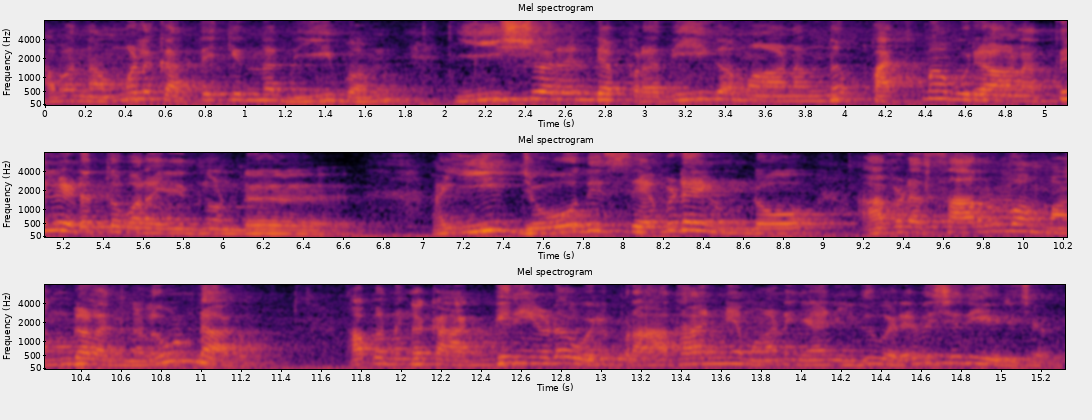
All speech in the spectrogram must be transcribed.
അപ്പം നമ്മൾ കത്തിക്കുന്ന ദീപം ഈശ്വരന്റെ പ്രതീകമാണെന്ന് പത്മപുരാണത്തിൽ എടുത്തു പറയുന്നുണ്ട്. ഈ ജ്യോതിസ് എവിടെയുണ്ടോ അവിടെ സർവമംഗളങ്ങളും ഉണ്ടാകും. അപ്പം നിങ്ങൾക്ക് അഗ്നിയുടെ ഒരു പ്രാധാന്യമാണ് ഞാൻ ഇതുവരെ വിശദീകരിച്ചത്.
